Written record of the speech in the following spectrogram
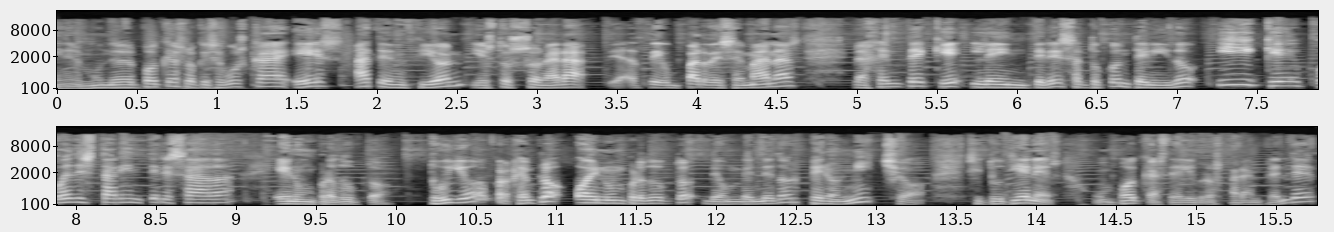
En el mundo del podcast lo que se busca es atención, y esto sonará de hace un par de semanas, la gente que le interesa tu contenido y que puede estar interesada en un producto tuyo, por ejemplo, o en un producto de un vendedor, pero nicho. Si tú tienes un podcast de libros para emprender,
